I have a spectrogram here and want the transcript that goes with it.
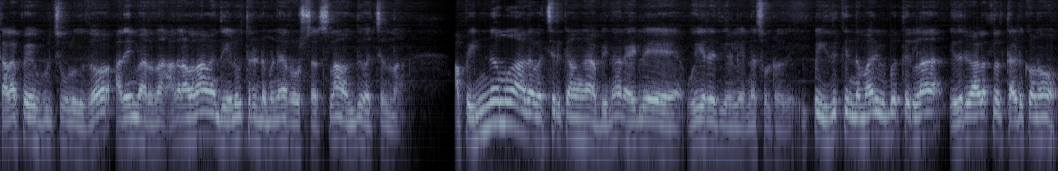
கலப்பையை பிடிச்சி விழுகுதோ அதே மாதிரி தான் அதனால தான் இந்த 72 ரெண்டு மணி நேரம் ரோஸ்டர்ஸ்லாம் வந்து வச்சுருந்தான். அப்போ இன்னமும் அதை வச்சுருக்காங்க அப்படின்னா ரயில்வே உயரதிகாரிகள் என்ன சொல்கிறது இப்போ இதுக்கு இந்த மாதிரி விபத்துக்கெல்லாம் எதிர்காலத்தில் தடுக்கணும்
